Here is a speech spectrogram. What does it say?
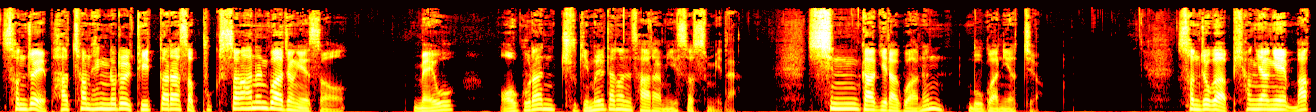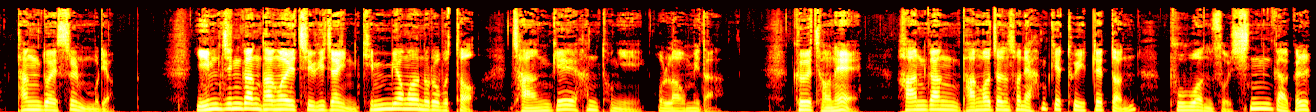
선조의 파천 행로를 뒤따라서 북상하는 과정에서 매우 억울한 죽임을 당한 사람이 있었습니다. 신각이라고 하는 무관이었죠. 선조가 평양에 막 당도했을 무렵 임진강 방어의 지휘자인 김명원으로부터 장계 한 통이 올라옵니다. 그 전에 한강 방어 전선에 함께 투입됐던 부원수 신각을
